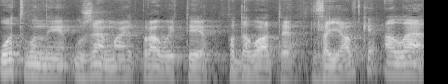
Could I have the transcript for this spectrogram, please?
От вони вже мають право йти подавати заявки, але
